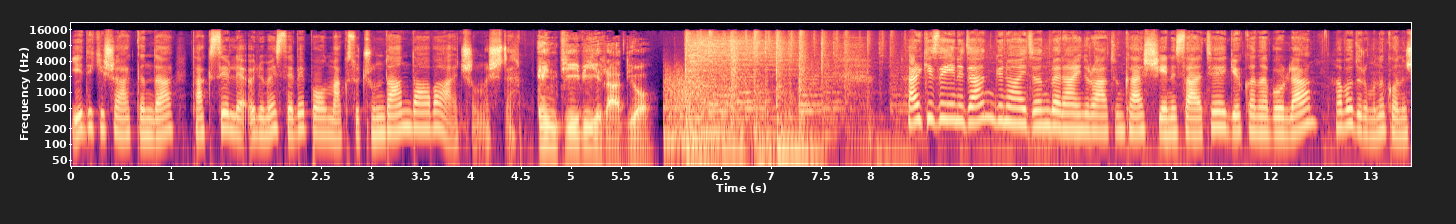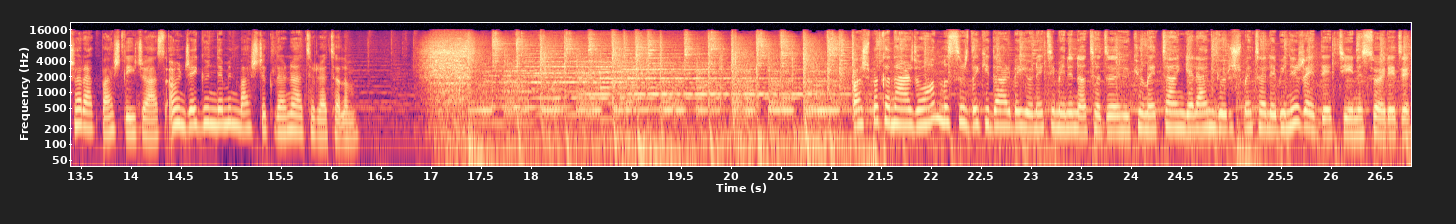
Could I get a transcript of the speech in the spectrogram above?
7 kişi hakkında taksirle ölüme sebep olmak suçundan dava açılmıştı. NTV Radyo Herkese yeniden günaydın. Ben Aynur Altunkaş. Yeni saate Gökhan Abur'la hava durumunu konuşarak başlayacağız. Önce gündemin başlıklarını hatırlatalım. Başbakan Erdoğan Mısır'daki darbe yönetiminin atadığı hükümetten gelen görüşme talebini reddettiğini söyledi.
